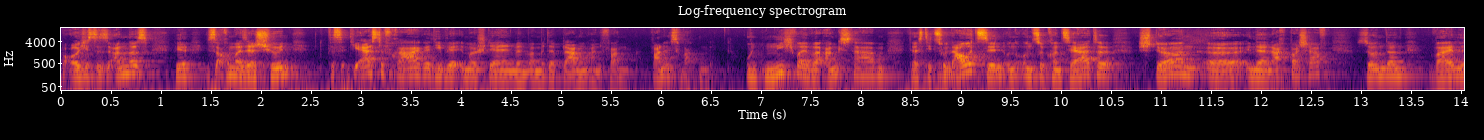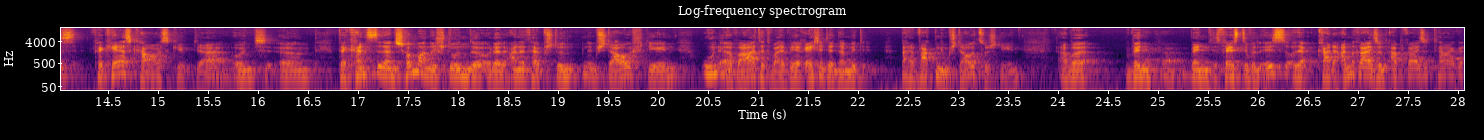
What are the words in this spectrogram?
bei euch ist es anders. Wir, ist auch immer sehr schön. Das, die erste Frage, die wir immer stellen, wenn wir mit der Planung anfangen, wann ist Wacken? Und nicht, weil wir Angst haben, dass die zu laut sind und unsere Konzerte stören äh, in der Nachbarschaft, sondern weil es Verkehrschaos gibt. Ja? Und ähm, da kannst du dann schon mal eine Stunde oder anderthalb Stunden im Stau stehen, unerwartet, weil wer rechnet denn damit, bei Wacken im Stau zu stehen? Aber wenn, wenn das Festival ist oder gerade Anreise- und Abreisetage,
